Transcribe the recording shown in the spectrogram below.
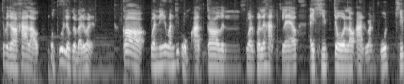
ที่มันจะมาฆ่าเราผมพูดเร็วเกินไปหรือเปล่าเนี่ยก็วันนี้วันที่ผมอัดก็เป็นวันพฤหัสอีกแล้ว ไอคลิปโจรเราอัดวันพุธคลิป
